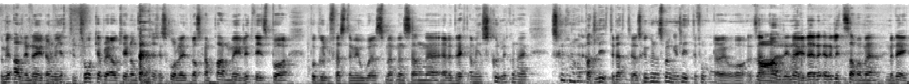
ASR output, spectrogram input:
de är aldrig nöjda. De är jättetråkiga på det. Okej, de kanske skålar ett glas champagne möjligtvis på, på guldfesten vid OS. Men, men sen eh, är det direkt, ja men jag skulle kunna jag skulle kunna hoppat lite bättre, jag skulle kunna sprungit lite fortare och så ja, aldrig nöjd. Är det, är det lite samma med, med dig?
